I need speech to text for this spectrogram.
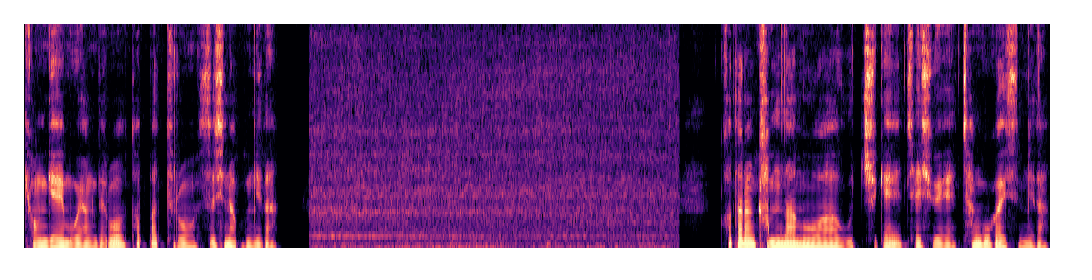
경계의 모양대로 텃밭으로 쓰시나 봅니다. 커다란 감나무와 우측에 제슈의 창고가 있습니다.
